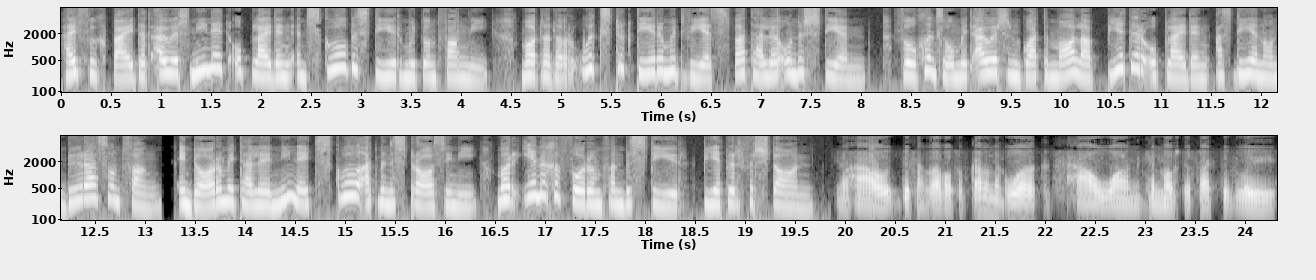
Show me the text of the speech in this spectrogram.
Hy voeg by dat ouers nie net opleiding in skoolbestuur moet ontvang nie, maar dat daar ook strukture moet wees wat hulle ondersteun. Volgens hom het ouers in Guatemala beter opleiding as die in Honduras ontvang en daarom het hulle nie net skooladministrasie nie, maar enige vorm van bestuur beter verstaan. you know, how different levels of government work, how one can most effectively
